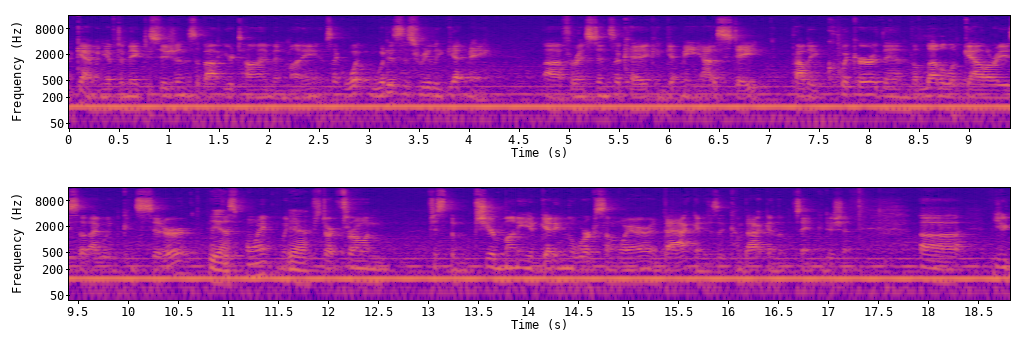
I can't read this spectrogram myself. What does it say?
again, when you have to make decisions about your time and money, it's like, what what does this really get me? Uh, for instance, okay, it can get me out of state probably quicker than the level of galleries that I would consider at Yeah. this point. When Yeah. you start throwing just the sheer money of getting the work somewhere and back, and does it come back in the same condition? Uh, you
